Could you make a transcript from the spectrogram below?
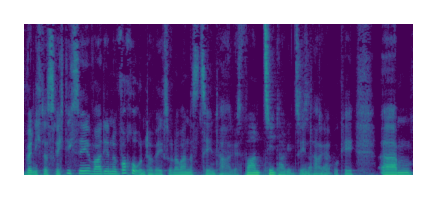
Wenn ich das richtig sehe, wart ihr eine Woche unterwegs oder waren das zehn Tage? Es waren zehn Tage insgesamt. Zehn Tage, ja. okay. Ähm,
